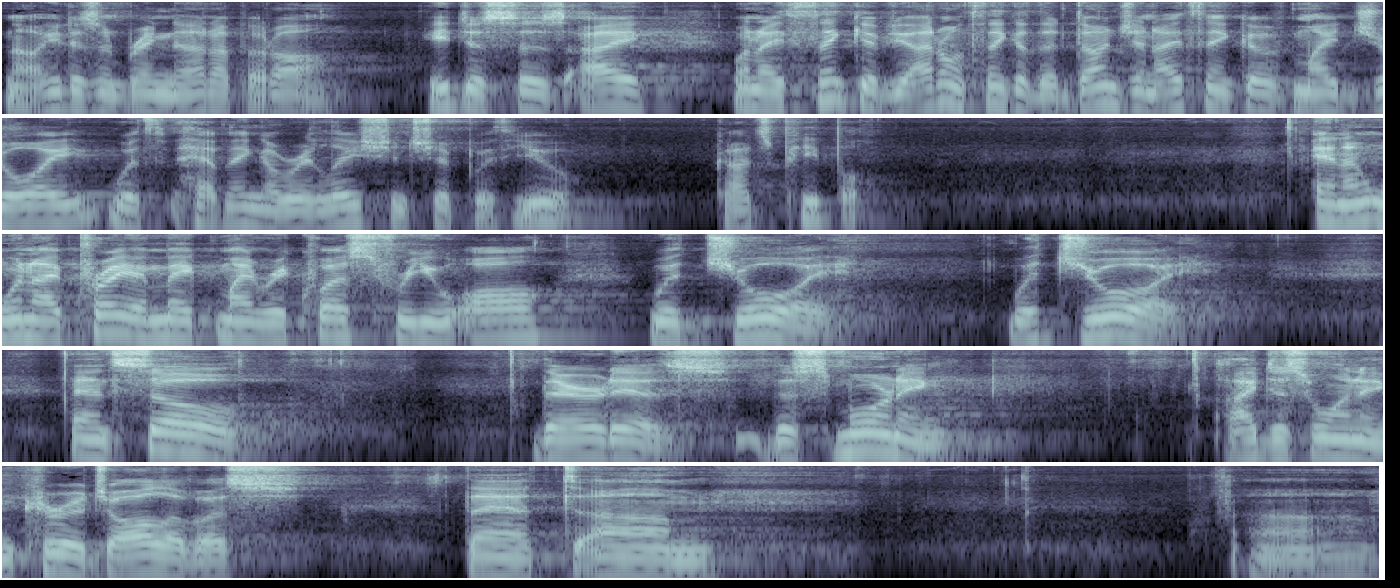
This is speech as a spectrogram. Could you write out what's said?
No, he doesn't bring that up at all. He just says, I, when I think of you, I don't think of the dungeon, I think of my joy with having a relationship with you, God's people. And when I pray, I make my request for you all with joy, with joy. And so, there it is. This morning, I just want to encourage all of us that um, uh,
